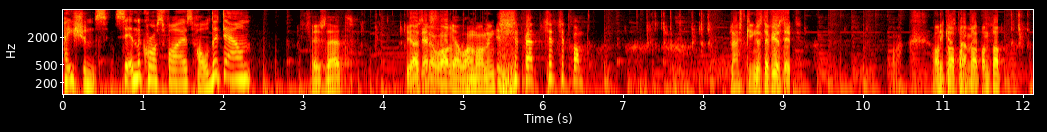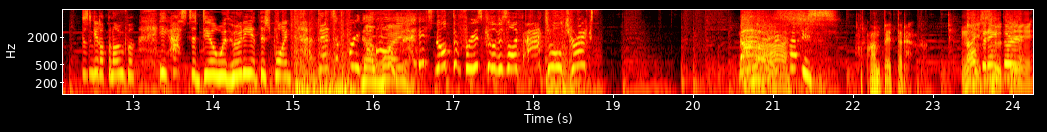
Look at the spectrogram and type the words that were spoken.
patience. Sit in the crossfires, hold it down. Chase that. Yes, in a Yes. wall. Yeah, I'm one. balling. Shit, plant, shit, shit, pump. Last king. Just defuse it. On They can top, on top, on top. Doesn't get up and over. He has to deal with Hoodie at this point. And that's a free. No way. It's not the freest kill of his life at all, Trex. Nice! I'm better. Nice, Hoodie.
